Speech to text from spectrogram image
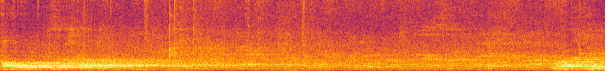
어우 수고하셨다. 고라니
